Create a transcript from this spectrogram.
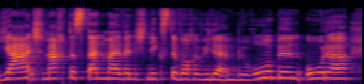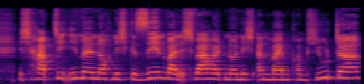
ja, ich mache das dann mal, wenn ich nächste Woche wieder im Büro bin oder ich habe die E-Mail noch nicht gesehen, weil ich war heute noch nicht an meinem Computer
